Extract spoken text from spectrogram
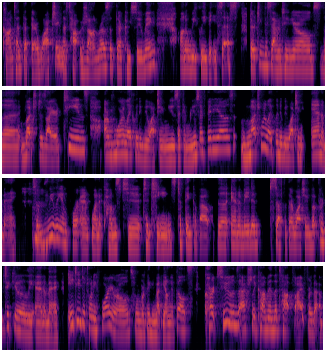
content that they're watching, the top genres that they're consuming on a weekly basis. 13 to 17 year olds, the much desired teens, are more likely to be watching music and music videos, much more likely to be watching anime. So, mm. really important when it comes to, to teens to think about the animated stuff that they're watching, but particularly anime. 18 to 24 year olds, when we're thinking about young adults, cartoons actually come in the top five for them.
